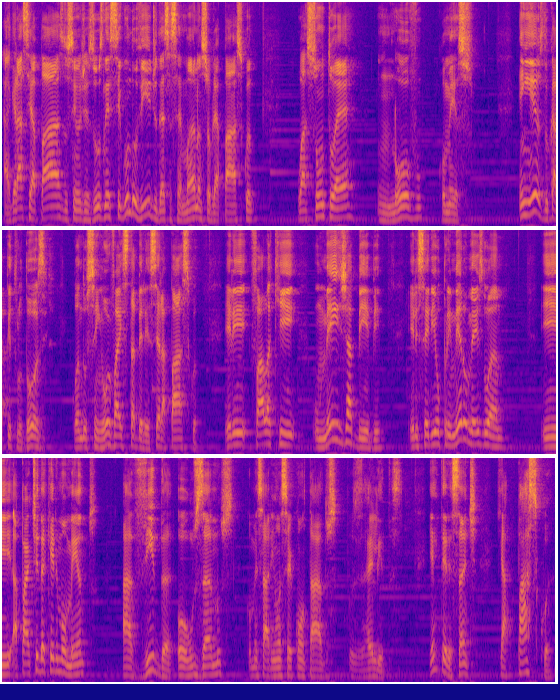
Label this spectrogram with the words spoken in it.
A graça e a paz do Senhor Jesus. Nesse segundo vídeo dessa semana sobre a Páscoa, o assunto é um novo começo. Em Êxodo capítulo 12, quando o Senhor vai estabelecer a Páscoa, ele fala que o mês de Abib, ele seria o primeiro mês do ano. E a partir daquele momento, a vida ou os anos começariam a ser contados para os israelitas. E é interessante que a Páscoa,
